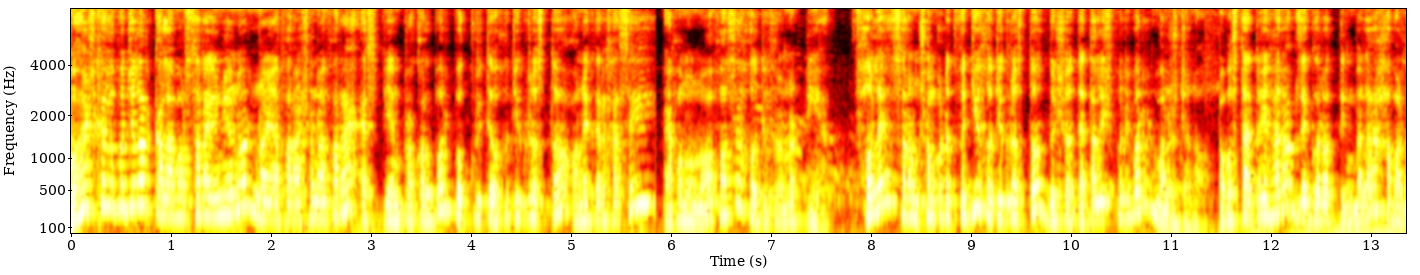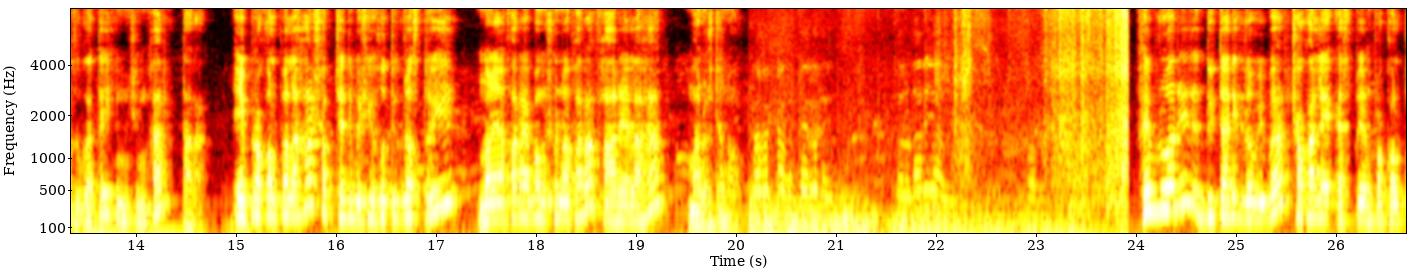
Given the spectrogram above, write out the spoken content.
মহেশখালী উপজেলার কালাবরসারা ইউনিয়নের নয়াপাড়া সোনাপাড়া এসপিএম প্রকল্পর প্রকৃত ক্ষতিগ্রস্ত অনেকের হাসেই এখনও ন ফাঁসে ক্ষতিপূরণের টিয়া। ফলে চরম সংকটত পুঁজি ক্ষতিগ্রস্ত দুইশো তেতাল্লিশ পরিবারের মানুষজন অবস্থা এতই খারাপ যে গড়ত তিন বেলা খাবার যোগাতে হিমশিম হার তারা। এই প্রকল্প এলাকা সবচেয়ে বেশি ক্ষতিগ্রস্তই নয়াপাড়া এবং সোনাপাড়া ফার এলাকা মানুষজন ফেব্রুয়ারির দুই তারিখ রবিবার সকালে এসপিএম প্রকল্প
